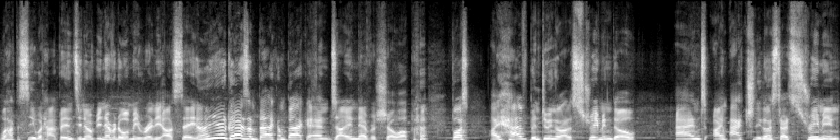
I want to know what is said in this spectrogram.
We'll have to see what happens. You know, you never know with me. Really, I'll say, oh yeah, guys, I'm back, I'm back, and I never show up. but I have been doing a lot of streaming though and I'm actually going to start streaming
